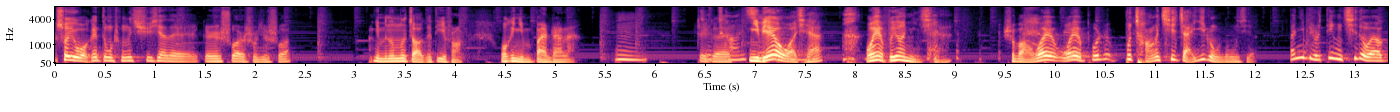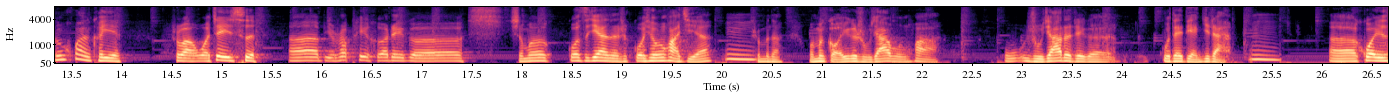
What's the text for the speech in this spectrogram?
所以我跟东城区现在跟人说的时候就说，你们能不能找个地方，我给你们办展览？嗯，这个你别要我钱，我也不要你钱，是吧？我也我也不是不长期展一种东西。哎，你比如定期的我要更换可以，是吧？我这一次呃，比如说配合这个什么郭子健的是国学文化节嗯什么的，我们搞一个儒家文化，儒儒家的这个古代典籍展。嗯，呃，过一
